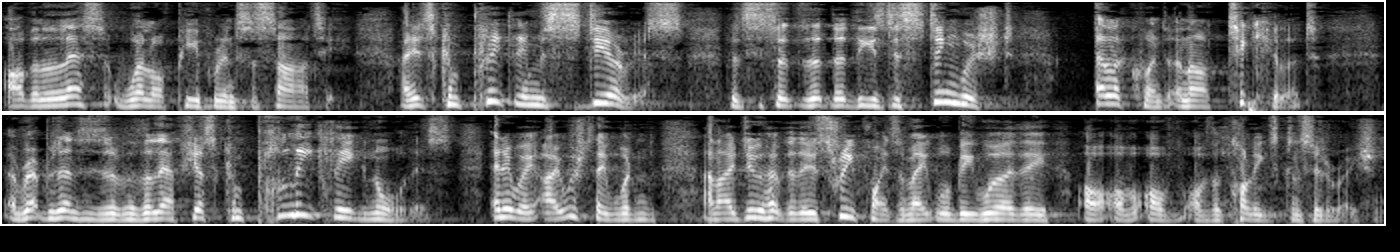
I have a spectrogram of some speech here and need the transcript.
are the less well-off people in society. And it's completely mysterious that, that, that these distinguished, eloquent and articulate uh, representative of the left just completely ignore this. Anyway, I wish they wouldn't, and I do hope that those three points I make will be worthy of, of, of the colleagues' consideration.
